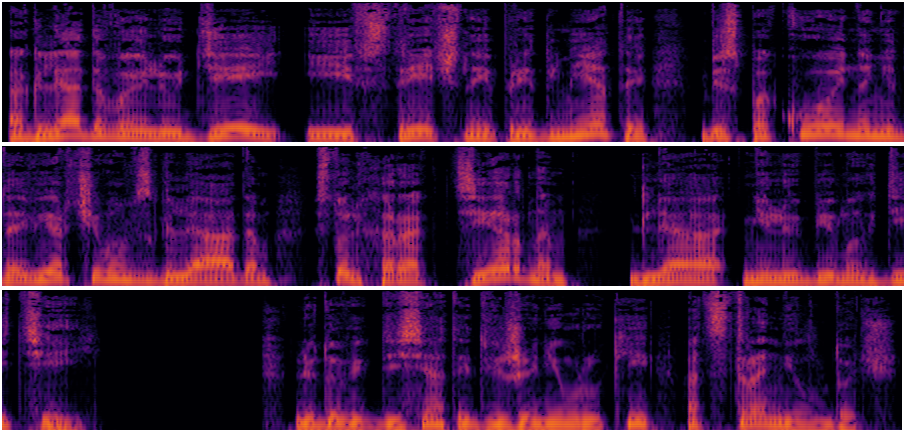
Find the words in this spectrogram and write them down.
оглядывая людей и встречные предметы беспокойно недоверчивым взглядом, столь характерным для нелюбимых детей. Людовик X движением руки отстранил дочь.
